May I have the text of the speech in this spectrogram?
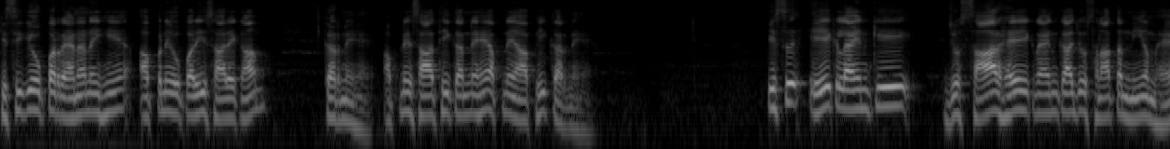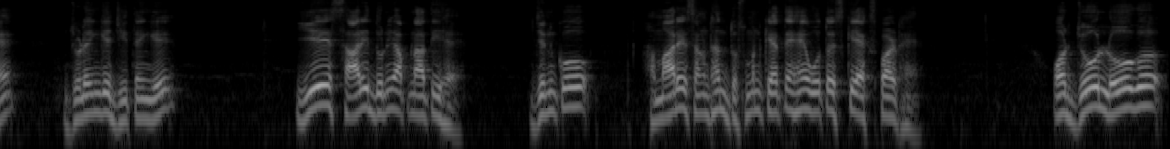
किसी के ऊपर रहना नहीं है, अपने ऊपर ही सारे काम करने हैं। अपने साथ ही करने हैं, अपने आप ही करने हैं। इस एक लाइन की जो सार है, एक लाइन का जो सनातन नियम है जुड़ेंगे, जीतेंगे। ये सारी दुनिया अपनाती है, जिनको हमारे संगठन दुश्मन कहते हैं, वो तो इसके एक्सपर्ट हैं। और जो लोग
